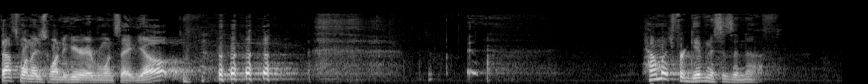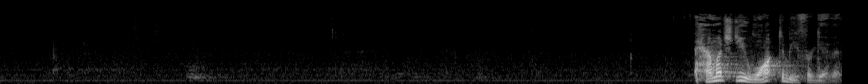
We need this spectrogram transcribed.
That's one I just wanted to hear everyone say, Yup. How much forgiveness is enough? How much do you want to be forgiven?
